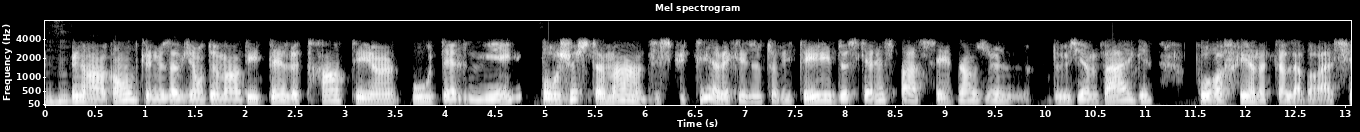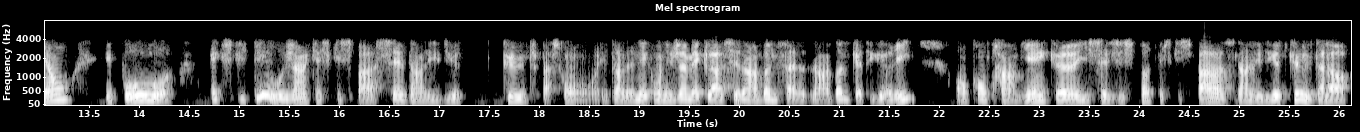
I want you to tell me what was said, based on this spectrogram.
mhm. une rencontre que nous avions demandée dès le 31 août dernier pour justement discuter avec les autorités de ce qui allait se passer dans une deuxième vague, pour offrir notre collaboration et pour expliquer aux gens qu'est-ce qui se passait dans les lieux de culte, parce qu'on, étant donné qu'on n'est jamais classé dans la bonne dans la bonne catégorie, on comprend bien qu'ils ne saisissent pas qu'est-ce qui se passe dans les lieux de culte. Alors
